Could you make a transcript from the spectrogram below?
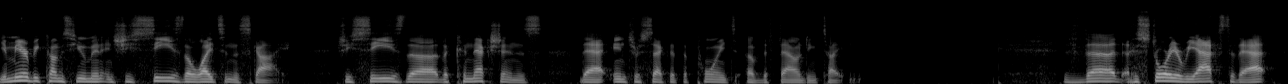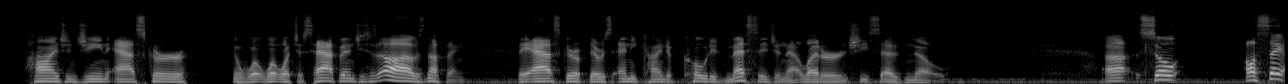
Ymir becomes human and she sees the lights in the sky. She sees the, the connections that intersect at the point of the founding Titan. The, the Historia reacts to that. Hange and Jean ask her, you know, what, what, what just happened? She says, oh, it was nothing. They ask her if there was any kind of coded message in that letter, and she says no. Uh, so I'll say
